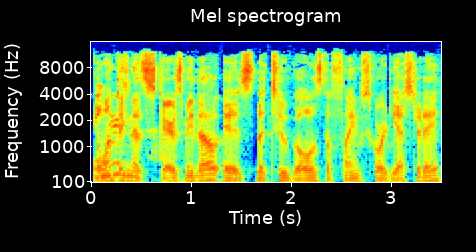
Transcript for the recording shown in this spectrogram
The one thing that scares me though is the two goals the Flames scored yesterday.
